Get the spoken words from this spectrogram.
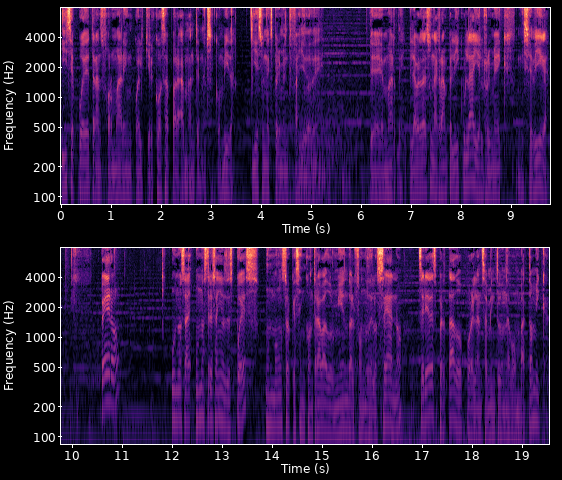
y se puede transformar en cualquier cosa para mantenerse con vida. Y es un experimento fallido de, de Marte. Y la verdad es una gran película y el remake ni se diga. Pero unos, unos, tres años después, un monstruo que se encontraba durmiendo al fondo del océano sería despertado por el lanzamiento de una bomba atómica.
